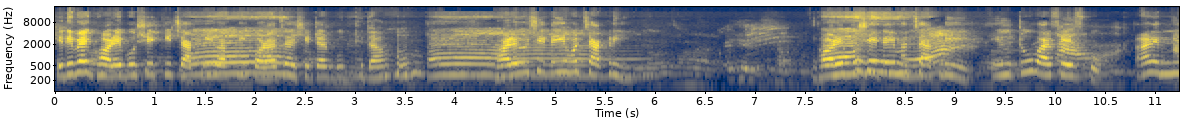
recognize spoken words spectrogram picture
দিদি ভাই, ঘরে বসে কি চাকরি বাকরি করা যায় সেটার বুদ্ধি দাও। ঘরে বসে এটাই আমার চাকরি। ঘরে বসে এটাই আমার চাকরি ইউটিউব আর ফেসবুক আর এমনি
